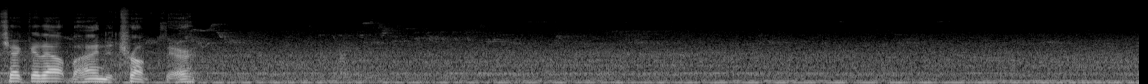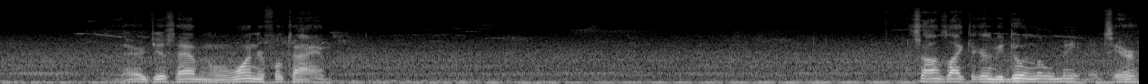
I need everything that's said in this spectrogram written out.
check it out behind the trunk there. They're just having a wonderful time. Sounds like they're going to be doing a little maintenance here.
